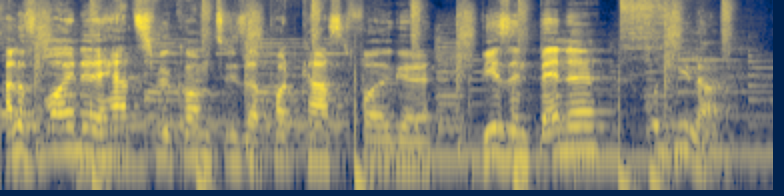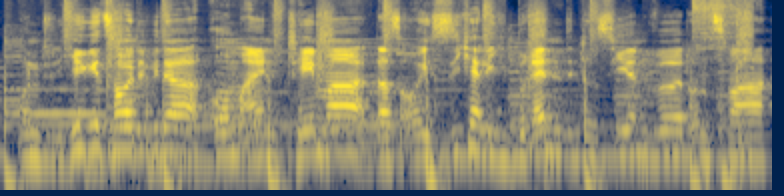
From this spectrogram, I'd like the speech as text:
Hallo Freunde, herzlich willkommen zu dieser Podcast-Folge. Wir sind Benne und Milan. Und hier geht es heute wieder um ein Thema, das euch sicherlich brennend interessieren wird. Und zwar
